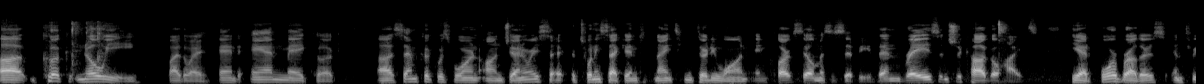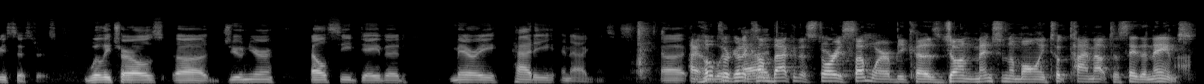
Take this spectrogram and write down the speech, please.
uh, Cook Noe, by the way, and Anne May Cook. Uh, Sam Cook was born on January se- 22nd, 1931, in Clarksdale, Mississippi, then raised in Chicago Heights. He had four brothers and three sisters Willie Charles uh, Jr., Elsie, David, Mary, Hattie, and Agnes. Uh, I hope they're going to come back in the story somewhere because John mentioned them all. He took time out to say the names.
